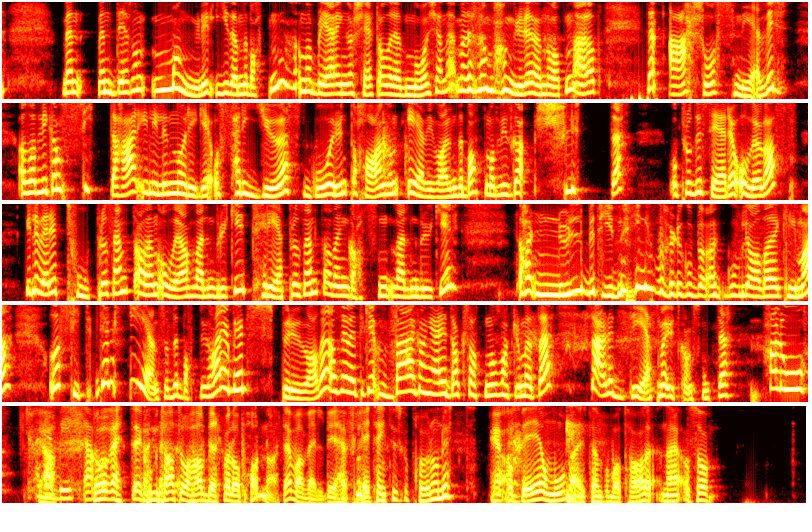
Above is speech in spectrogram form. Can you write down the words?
Men, men det som mangler i den debatten, og nå blir jeg engasjert allerede nå, kjenner jeg, men det som mangler i den debatten, er at den er så snever. Altså at vi kan sitte her i lille Norge og seriøst gå rundt og ha en sånn evigvarende debatt om at vi skal slutte å produsere olje og gass. Vi leverer 2% av den olja verden bruker, 3% av den gassen verden bruker. Har null betydning for det globa- globale klimaet. Og da sitter, Det er den eneste debatten vi har. Jeg blir helt sprø av det. Altså jeg vet ikke, Hver gang jeg er i Dags 18 og snakker om dette, så er det det som er utgangspunktet. Hallo! Ja. blir- ja. Nå retter kommentator Harald Birkvold opp hånda. Det var veldig høflig. Jeg tenkte jeg skulle prøve noe nytt, og be om ordet istedenfor bare å ta det. Nei, altså,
